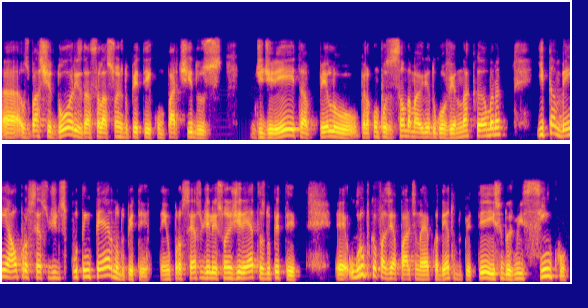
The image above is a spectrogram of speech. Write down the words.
uh, os bastidores das relações do PT com partidos de direita, pelo, pela composição da maioria do governo na Câmara, e também há o processo de disputa interno do PT, tem o processo de eleições diretas do PT. É, o grupo que eu fazia parte na época dentro do PT, isso em 2005,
